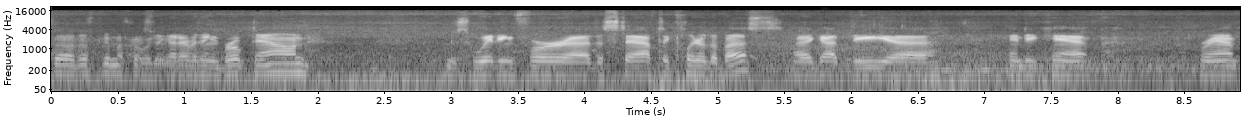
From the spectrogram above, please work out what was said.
So that's pretty much what we got everything broke down. Just waiting for uh, the staff to clear the bus. I got the uh, handicap ramp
